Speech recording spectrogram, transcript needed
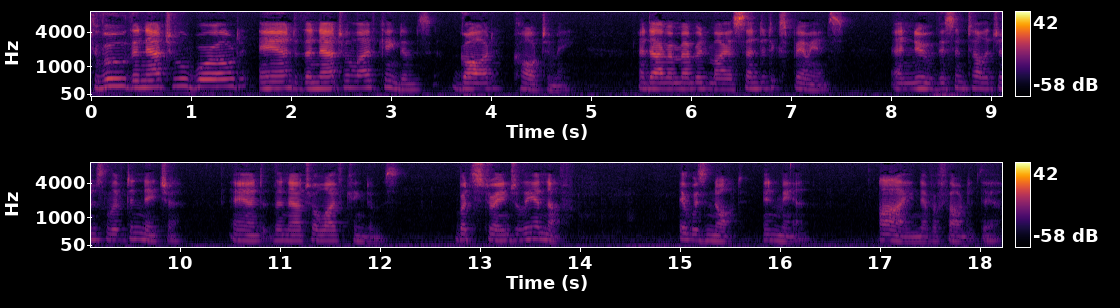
Through the natural world and the natural life kingdoms, God called to me, and I remembered my ascended experience and knew this intelligence lived in nature and the natural life kingdoms. But strangely enough, it was not in man. I never found it there.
